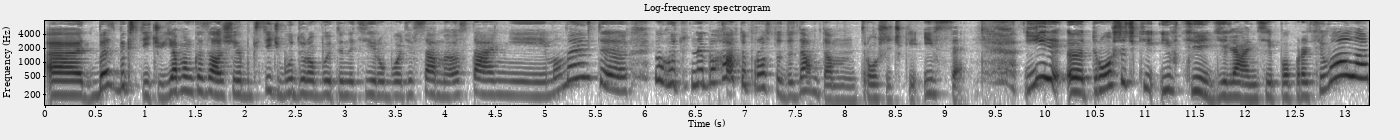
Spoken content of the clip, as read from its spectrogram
Е, без бекстічу. Я вам казала, що я бекстіч буду робити на цій роботі в саме останній момент. Е, Його тут небагато, просто додам там трошечки і все. І трошечки і в цій ділянці попрацювала.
